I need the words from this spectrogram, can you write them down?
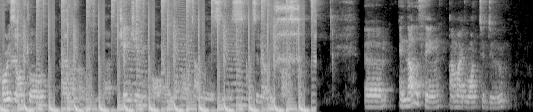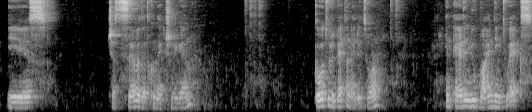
horizontal um, uh, changing of, of our tunnel is, is considerably faster. Um, another thing I might want to do is just sever that connection again. Go to the pattern editor and add a new binding to X.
